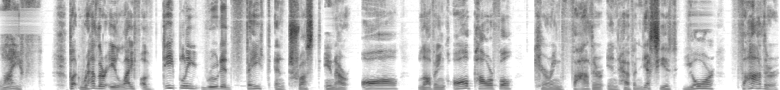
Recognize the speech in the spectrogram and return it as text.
life but rather a life of deeply rooted faith and trust in our all loving, all powerful, caring Father in heaven. Yes, He is your Father.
